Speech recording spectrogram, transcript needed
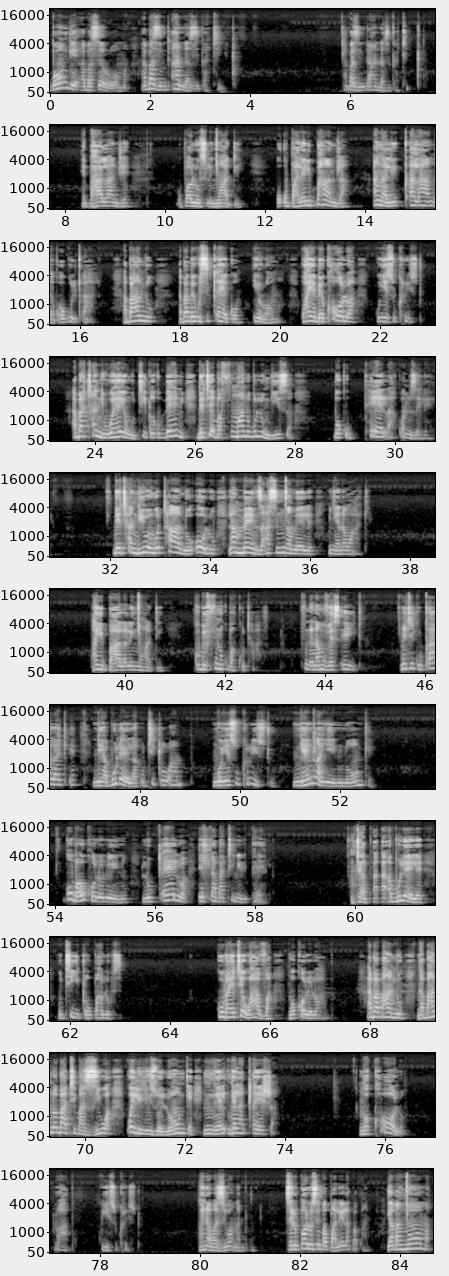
bonke abaseroma abazintanda zikathixo abazintanda zikathixo ebhala nje upawulos lincwadi ubhalela ibandla angaliqalanga kwakuliqala abantu ababekwisiqeko iRoma kwaye bekholwa kuYesu Kristu abathandiweyo nguThixo kubeni bethe bafumana ubulungisa bokuphela kwamzeleyo bethandiwe ngothando olu lamenza asincamele unyana wakhe wayibhala le ncwadi kubefuna ukubakhuthaza funda nam uvesi 8 ithi kuqala ke ndiyabulela kuthixo wam ngoyesu kristu ngenxa yenu nonke kuba ukholo lwenu luxelwa ehlabathini liphela uthi abulele uthixo upawulos kuba ethe wava ngokholo lwabo aba bantu ngabantu abathi baziwa kweli lizwe lonke ngela xesha ngokholo lwabo kuyesu kristu wena waziwa ngantoni selupawulos ebabhalela aba bantu yabancoma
